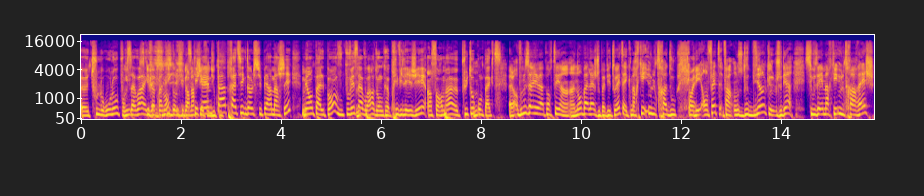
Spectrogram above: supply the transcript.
euh, tout le rouleau pour Oui, savoir ce qui est pas exactement. pratique dans le supermarché, Ce qui est quand du même coup. pas pratique dans le supermarché, mais en palpant, vous pouvez savoir. Donc euh, privilégier un format euh, plutôt Mm. compact. Alors, vous nous avez apporté un, un emballage de papier toilette avec marqué ultra doux. Ouais. Mais en fait, enfin, on se doute bien que, je veux dire, si vous avez marqué ultra rêche,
